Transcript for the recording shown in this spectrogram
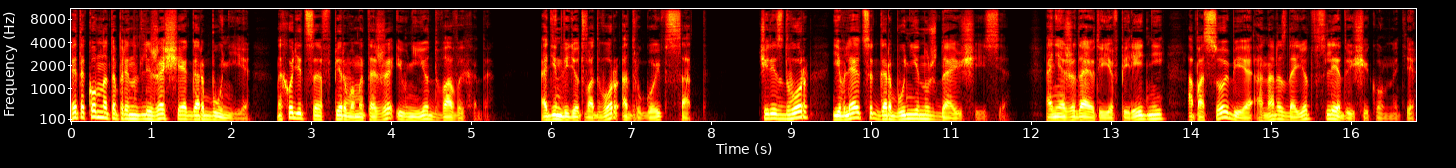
Эта комната, принадлежащая Горбунье, находится в первом этаже, и у нее два выхода. Один ведет во двор, а другой — в сад. Через двор — являются горбуньи нуждающиеся. Они ожидают ее в передней, а пособие она раздает в следующей комнате,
